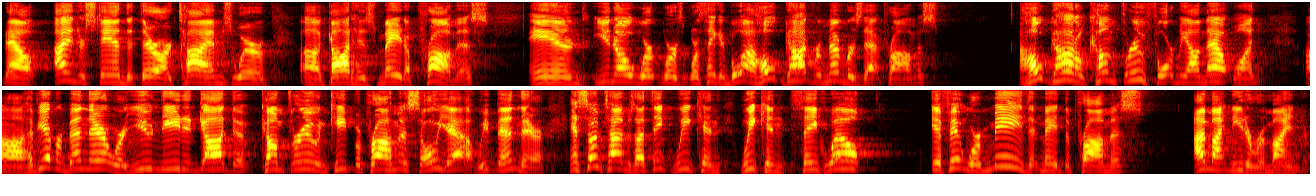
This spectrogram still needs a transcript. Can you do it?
Now, I understand that there are times where uh, God has made a promise, and you know, we're, we're, we're thinking, boy, I hope God remembers that promise. I hope God will come through for me on that one. Uh, have you ever been there where you needed God to come through and keep a promise? Oh yeah, we've been there. And sometimes I think we can we can think, well, if it were me that made the promise, I might need a reminder.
